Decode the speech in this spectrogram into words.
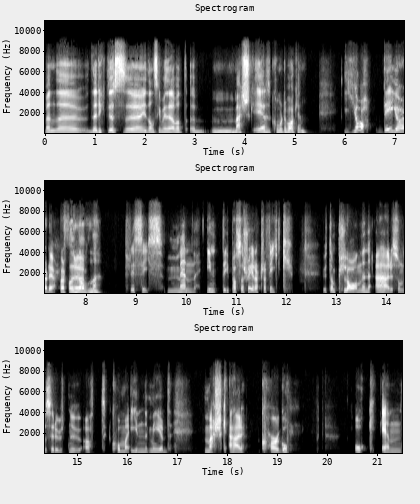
men eh, det ryktes eh, i danske medier om at uh, Mersk Air kommer tilbake igjen. ja, det gjør det. I hvert fall i Eh, navnet. Precis, men ikke i passasjerertrafikk. Utan planen er, som det ser ut nå, att komme inn med Mersk Air Cargo. Og en,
